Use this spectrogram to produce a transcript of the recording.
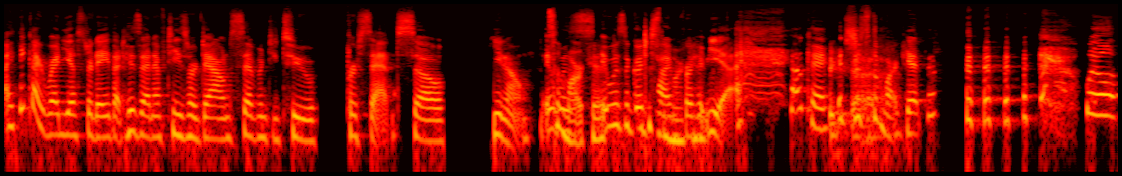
I think I read yesterday that his NFTs are down 72%. So, you know, it it's was it was a good just time for him. Yeah. okay, Big it's just the market. we'll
